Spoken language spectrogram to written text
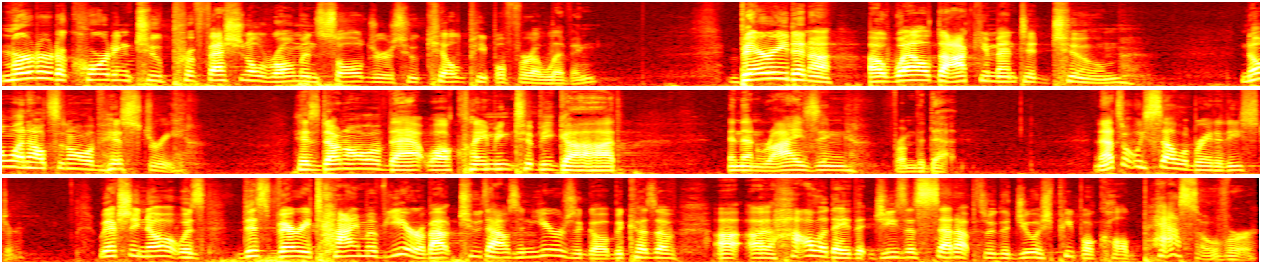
Murdered according to professional Roman soldiers who killed people for a living. Buried in a, a well documented tomb. No one else in all of history has done all of that while claiming to be God and then rising from the dead. And that's what we celebrate at Easter. We actually know it was this very time of year, about 2,000 years ago, because of a, a holiday that Jesus set up through the Jewish people called Passover.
